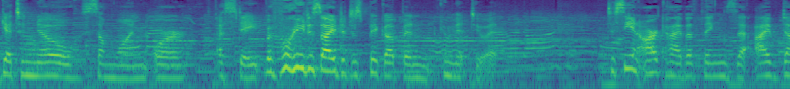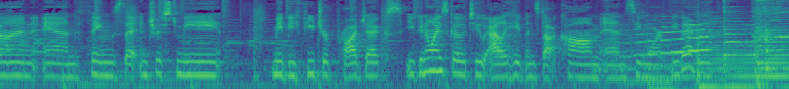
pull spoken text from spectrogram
get to know someone or a state before you decide to just pick up and commit to it. To see an archive of things that I've done and things that interest me, maybe future projects, you can always go to alihavens.com and see more of me there.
